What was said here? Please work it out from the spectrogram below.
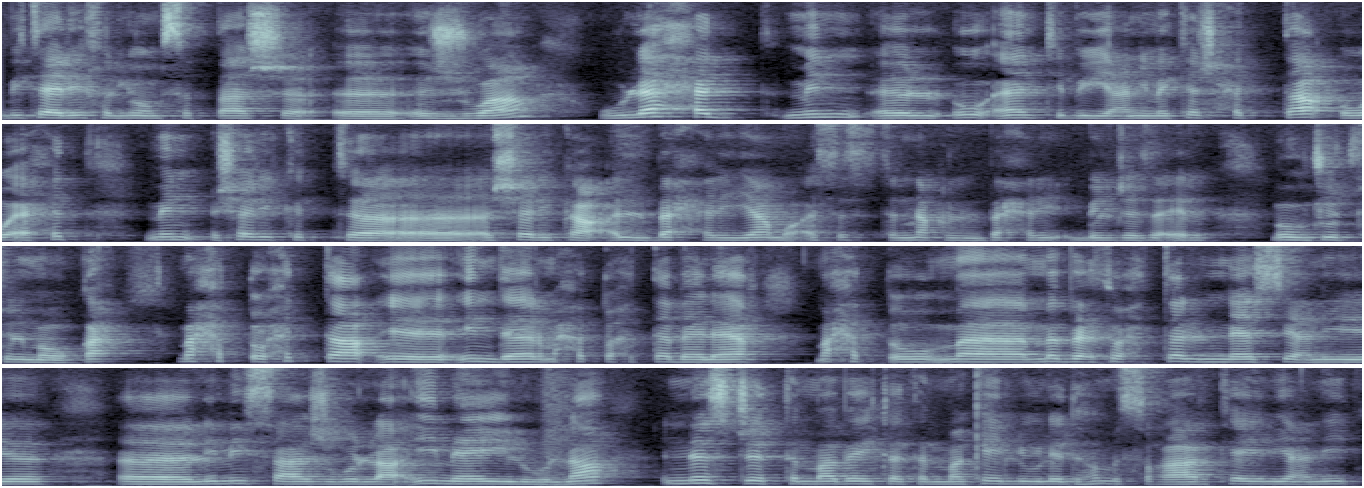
بتاريخ اليوم 16 جوان. ولا حد من ال ENTMV يعني ما كانش حتى واحد من شركة الشركة البحرية مؤسسة النقل البحري بالجزائر موجود في الموقع. ما حطوا حتى انذار ما حطوا حتى بلاغ ما حطوا ما ما بعثوا حتى للناس يعني les messages ولا إيميل ولا الناس جات تما بايته تما كاين اللي ولادهم الصغار كاين يعني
